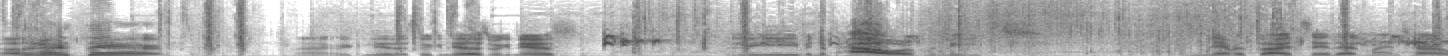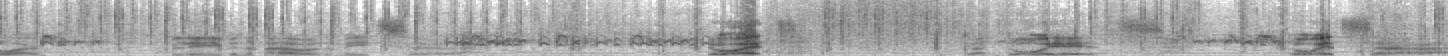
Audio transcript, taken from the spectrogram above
I was right there. Alright, we can do this. We can do this. We can do this. Believe in the power of the meat. Never thought I'd say that in my entire life. Believe in the power of the meat, sir. Do it. You can do it. Do it, sir.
